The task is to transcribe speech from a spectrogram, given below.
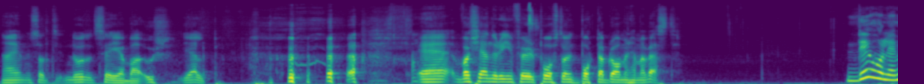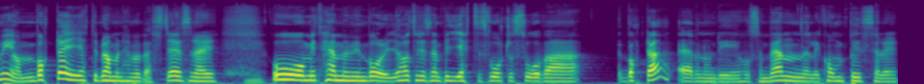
Nej, så att, då säger jag bara usch, hjälp. eh, vad känner du inför påståendet borta bra men hemma bäst? Det håller jag med om. Borta är jättebra men hemma bäst. Jag är sån här, Mm. åh mitt hem är min borg. Jag har till exempel jättesvårt att sova borta, även om det är hos en vän eller kompis eller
